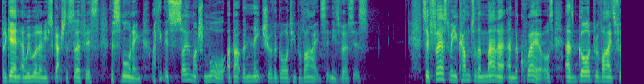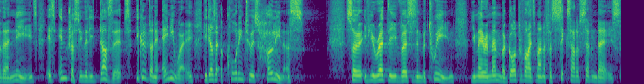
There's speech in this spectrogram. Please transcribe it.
But again, and we will only scratch the surface this morning, I think there's so much more about the nature of the God who provides in these verses. So, first, when you come to the manna and the quails, as God provides for their needs, it's interesting that He does it. He could have done it anyway. He does it according to His holiness. So, if you read the verses in between, you may remember God provides manna for six out of seven days.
